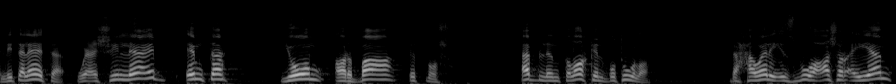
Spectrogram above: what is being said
ل 23 لاعب إمتى؟ يوم 4 12 قبل انطلاق البطولة بحوالي أسبوع 10 أيام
